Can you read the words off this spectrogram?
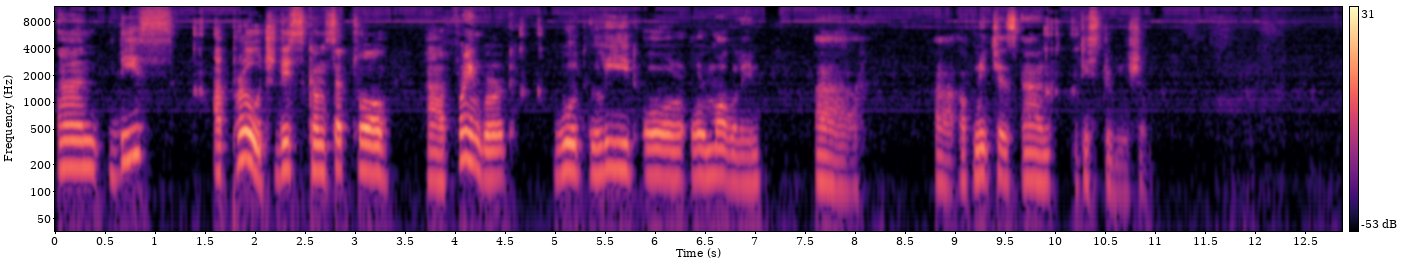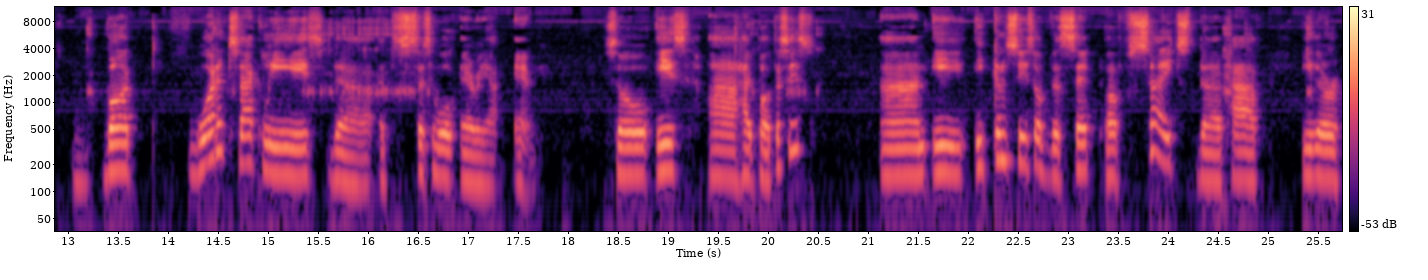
And this approach, this conceptual uh, framework would lead or, or modeling uh, uh, of niches and distribution. But what exactly is the accessible area M? So is a hypothesis and it, it consists of the set of sites that have either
